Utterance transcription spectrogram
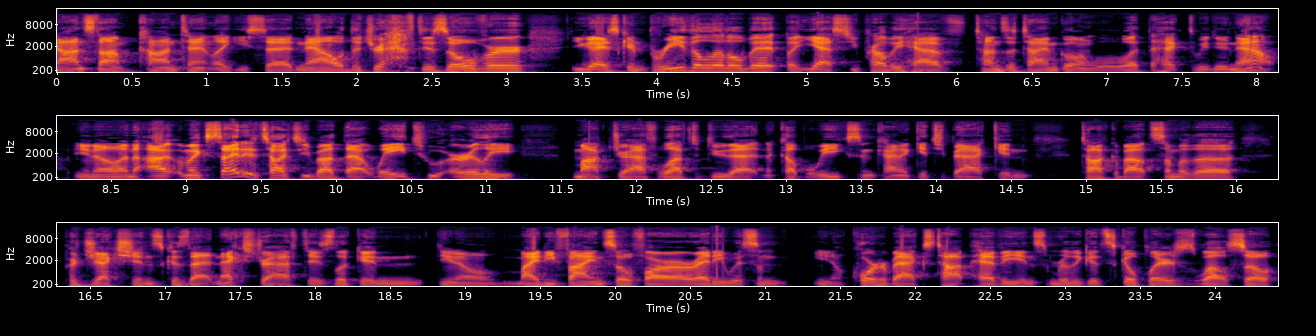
nonstop content, like you said. Now the draft is over. You guys can breathe a little bit, but yes, you probably have tons of time going, well, what the heck do we do now? You know, and I, I'm excited to talk to you about that way too early mock draft. We'll have to do that in a couple weeks and kind of get you back and talk about some of the projections because that next draft is looking, you know, mighty fine so far already with some, you know, quarterbacks top heavy and some really good skill players as well. So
